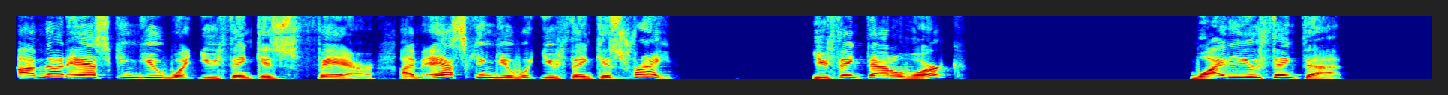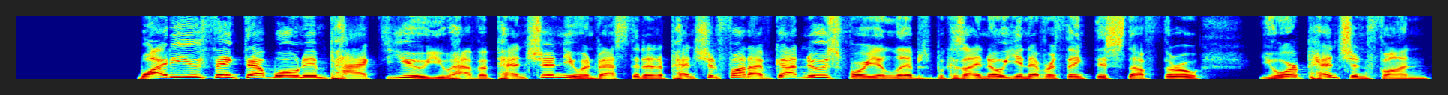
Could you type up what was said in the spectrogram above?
I'm not asking you what you think is fair. I'm asking you what you think is right. You think that'll work? Why do you think that? Why do you think that won't impact you? You have a pension, you invested in a pension fund. I've got news for you, Libs, because I know you never think this stuff through. Your pension fund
